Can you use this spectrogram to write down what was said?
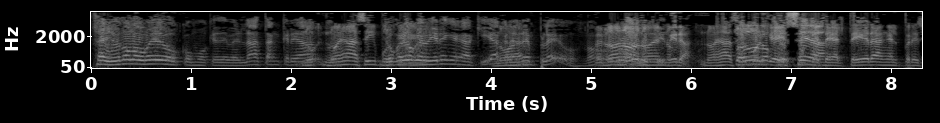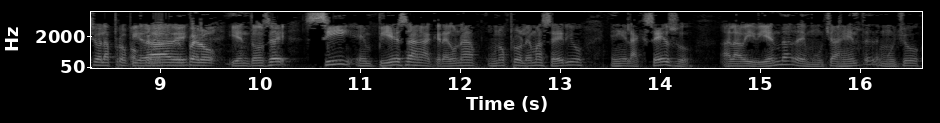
O sea, yo no lo veo como que de verdad están creando. No- no es así Yo porque- creo que vienen aquí a no crear es- empleo. ¿no? no, no, no, no, Mira, no es así todo lo porque, que porque sea- te alteran el precio de las propiedades pero- y entonces sí empiezan a crear una- unos problemas serios en el acceso a la vivienda de mucha gente, de muchos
